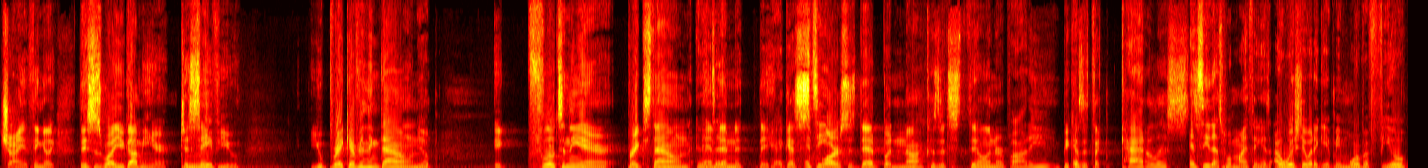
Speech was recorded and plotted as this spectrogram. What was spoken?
giant thing like this is why you got me here to Mhm. save you. You break everything down. Yep. It floats in the air, breaks down, And and, it. then it, they I guess And see- Polaris is dead, but not because it's still in her body because it's a catalyst. And see, that's what my thing is. I wish they would have gave me more of a feel,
